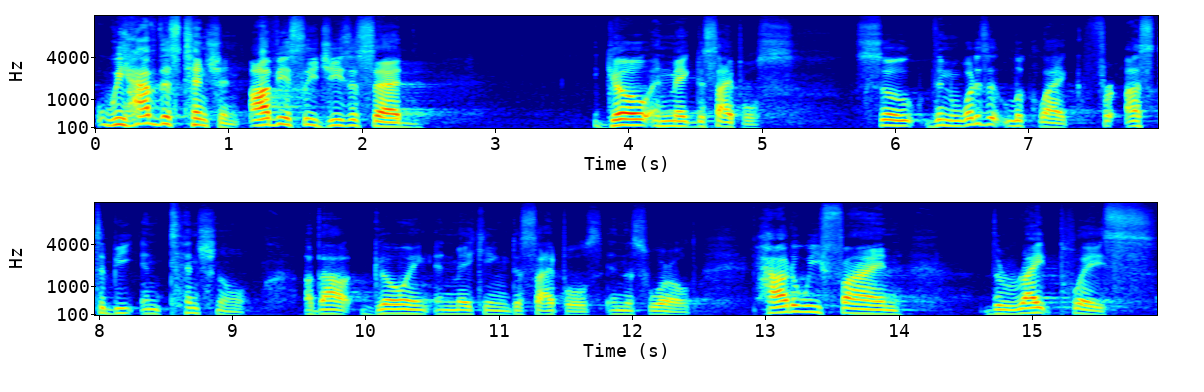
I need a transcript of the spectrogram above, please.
we have this tension, obviously, Jesus said, Go and make disciples. So, then what does it look like for us to be intentional about going and making disciples in this world? How do we find the right place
